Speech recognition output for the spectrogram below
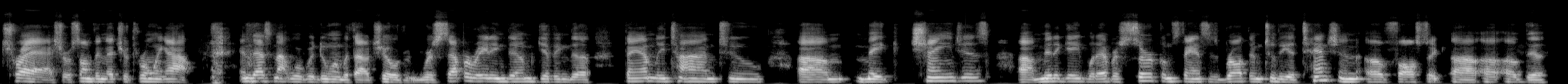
trash or something that you're throwing out. And that's not what we're doing with our children. We're separating them, giving the family time to um, make changes, uh, mitigate whatever circumstances brought them to the attention of foster uh, uh, of the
